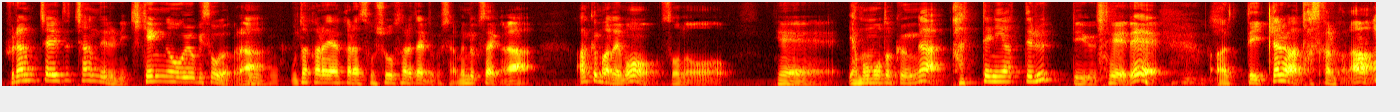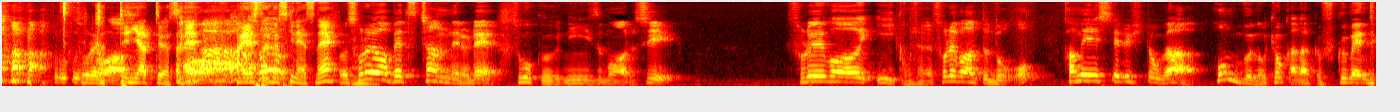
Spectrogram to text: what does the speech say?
フランチャイズチャンネルに危険が及びそうだから、お宝屋から訴訟されたりとかしたらめんどくさいからあくまでもその、えー山本君が勝手にやってるっていう体で あって言ったら助かるかな。それは。勝手にやってるやつね。うん。林さんが好きなやつね。それは別チャンネルですごくニーズもあるしそれはいいかもしれない。それはどう？加盟してる人が本部の許可なく覆面で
